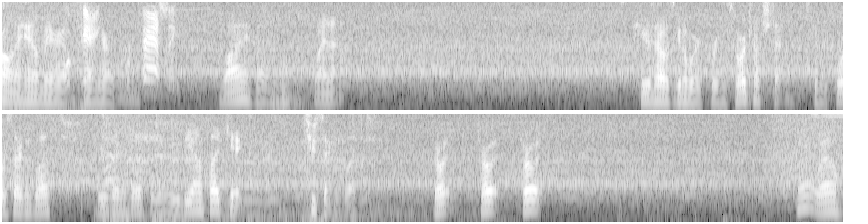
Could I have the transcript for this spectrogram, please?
Calling a Hail Mary on the 10 Okay, yard passing. Why? I. Why not? So here's how it's going to work. We're going to score a touchdown. It's going to be four seconds left, three seconds left. We're going to do the onside kick. Two seconds left. Throw it, throw it, throw it. All right, well,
